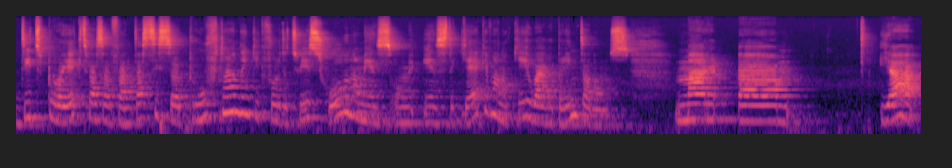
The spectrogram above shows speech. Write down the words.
Dit project was een fantastische proeftuin, denk ik, voor de twee scholen om eens, om eens te kijken van oké, waar brengt dat ons? Maar um, ja,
